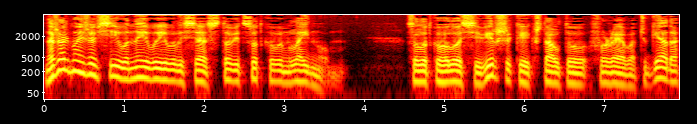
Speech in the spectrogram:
На жаль, майже всі вони виявилися стовідсотковим лайном. Солодкоголосі віршики кшталту Forever Together,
